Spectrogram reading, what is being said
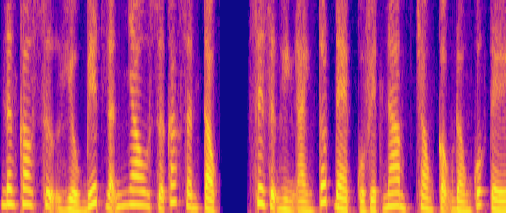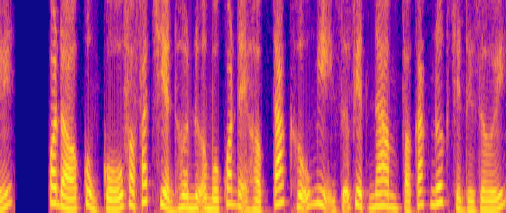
nâng cao sự hiểu biết lẫn nhau giữa các dân tộc, xây dựng hình ảnh tốt đẹp của Việt Nam trong cộng đồng quốc tế, qua đó củng cố và phát triển hơn nữa mối quan hệ hợp tác hữu nghị giữa Việt Nam và các nước trên thế giới.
